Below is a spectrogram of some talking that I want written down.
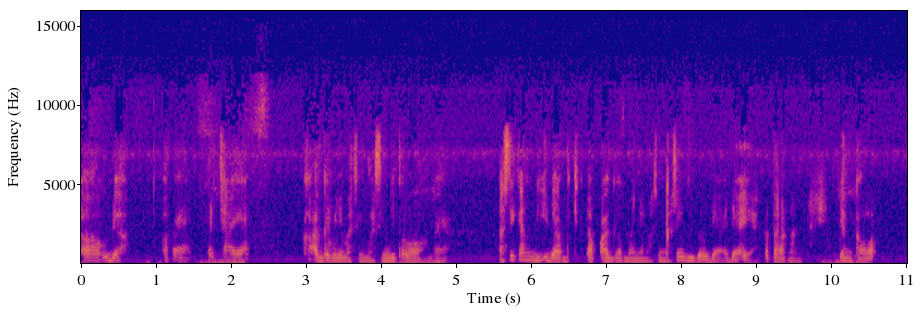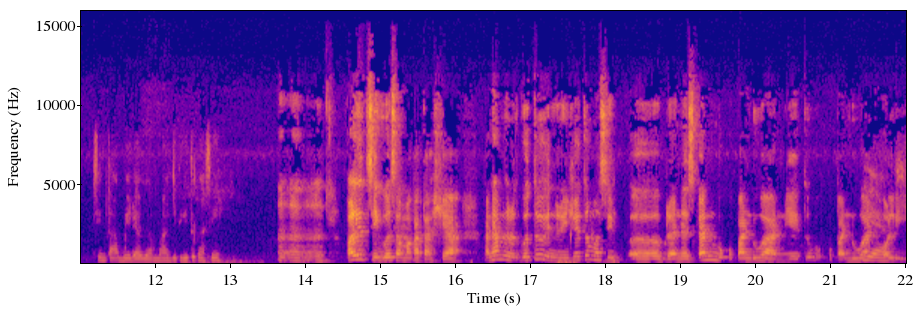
uh, udah apa ya percaya ke agamanya masing-masing gitu loh kayak pasti kan di dalam kitab agamanya masing-masing juga udah ada ya keterangan yang kalau cinta beda agama gitu-gitu gak sih Mm-mm. Valid sih gue sama kata Tasya Karena menurut gue tuh Indonesia tuh masih eh, berandaskan buku panduan Yaitu buku panduan Yes. Holy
